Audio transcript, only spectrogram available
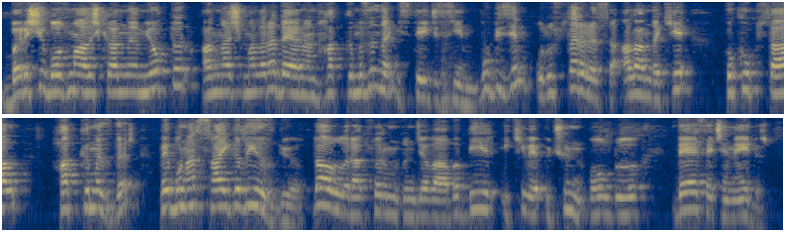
barışı bozma alışkanlığım yoktur. Anlaşmalara dayanan hakkımızın da isteyicisiyim. Bu bizim uluslararası alandaki hukuksal hakkımızdır ve buna saygılıyız diyor. Doğal olarak sorumuzun cevabı 1, 2 ve 3'ün olduğu D seçeneğidir.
